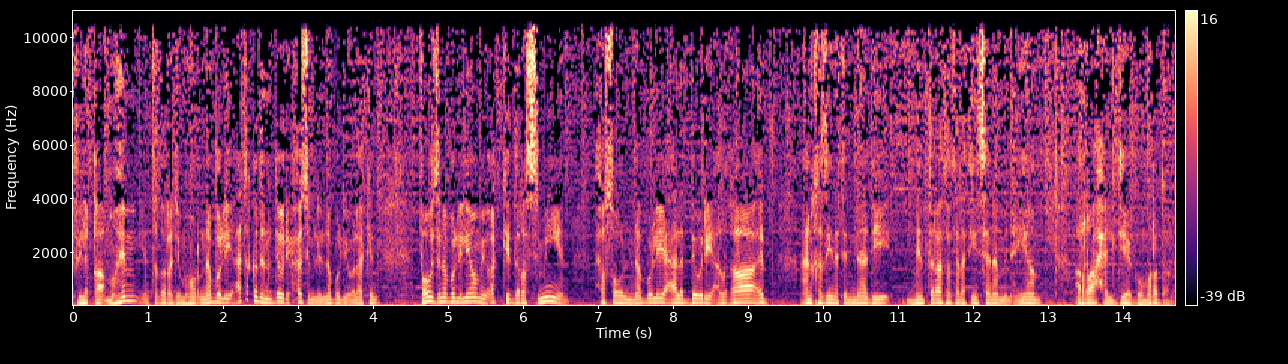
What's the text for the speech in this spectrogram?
في لقاء مهم ينتظره جمهور نابولي. أعتقد أن الدوري حسم لنابولي ولكن فوز نابولي اليوم يؤكد رسميا حصول نابولي على الدوري الغائب عن خزينة النادي من 33 سنة من أيام الراحل دييغو مارادونا.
